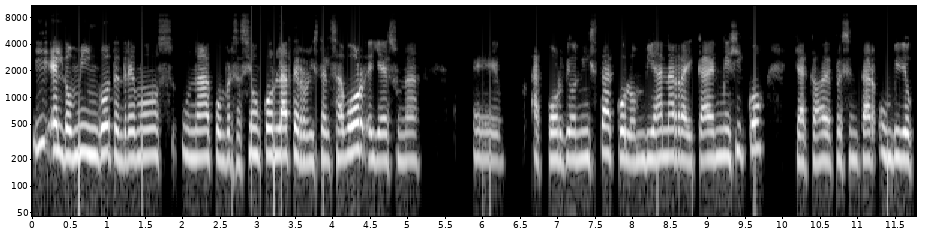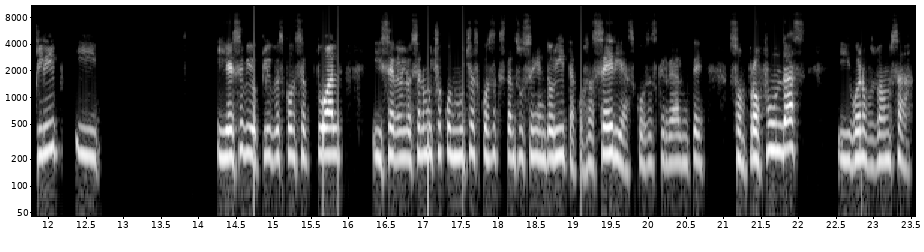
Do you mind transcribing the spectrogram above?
Y el domingo tendremos una conversación con la terrorista del sabor. Ella es una eh, acordeonista colombiana radicada en México que acaba de presentar un videoclip y y ese videoclip es conceptual y se relaciona mucho con muchas cosas que están sucediendo ahorita, cosas serias, cosas que realmente son profundas y bueno, pues vamos a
